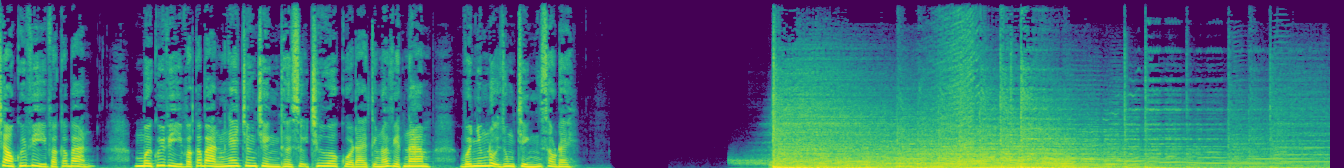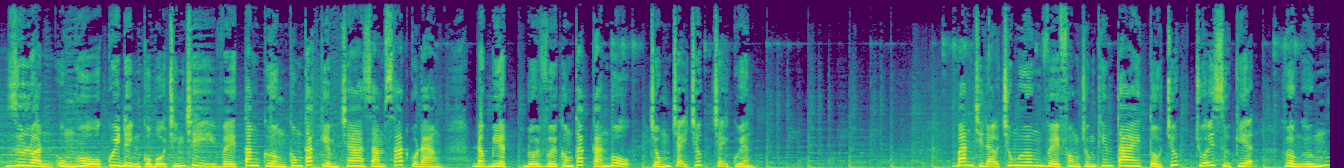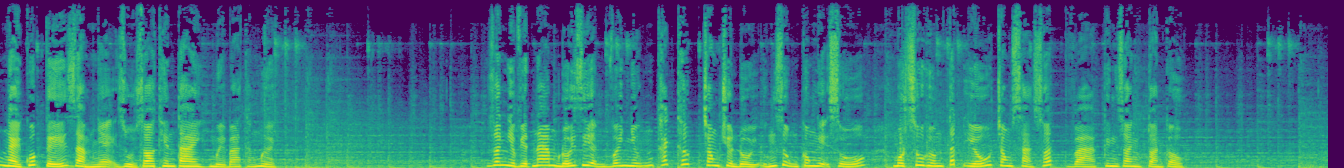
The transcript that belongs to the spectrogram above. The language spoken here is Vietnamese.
Chào quý vị và các bạn. Mời quý vị và các bạn nghe chương trình Thời sự trưa của Đài Tiếng Nói Việt Nam với những nội dung chính sau đây. Dư luận ủng hộ quy định của Bộ Chính trị về tăng cường công tác kiểm tra giám sát của Đảng, đặc biệt đối với công tác cán bộ chống chạy chức chạy quyền. Ban chỉ đạo Trung ương về phòng chống thiên tai tổ chức chuỗi sự kiện hưởng ứng Ngày Quốc tế giảm nhẹ rủi ro thiên tai 13 tháng 10 doanh nghiệp Việt Nam đối diện với những thách thức trong chuyển đổi ứng dụng công nghệ số, một xu hướng tất yếu trong sản xuất và kinh doanh toàn cầu.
